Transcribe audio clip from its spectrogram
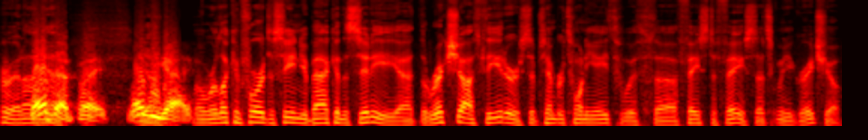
right on. Love yeah. that place. Love Yeah. you guys. Well, we're looking forward to seeing you back in the city at the Rickshaw Theater September 28th with Face to Face. That's going to be a great show.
